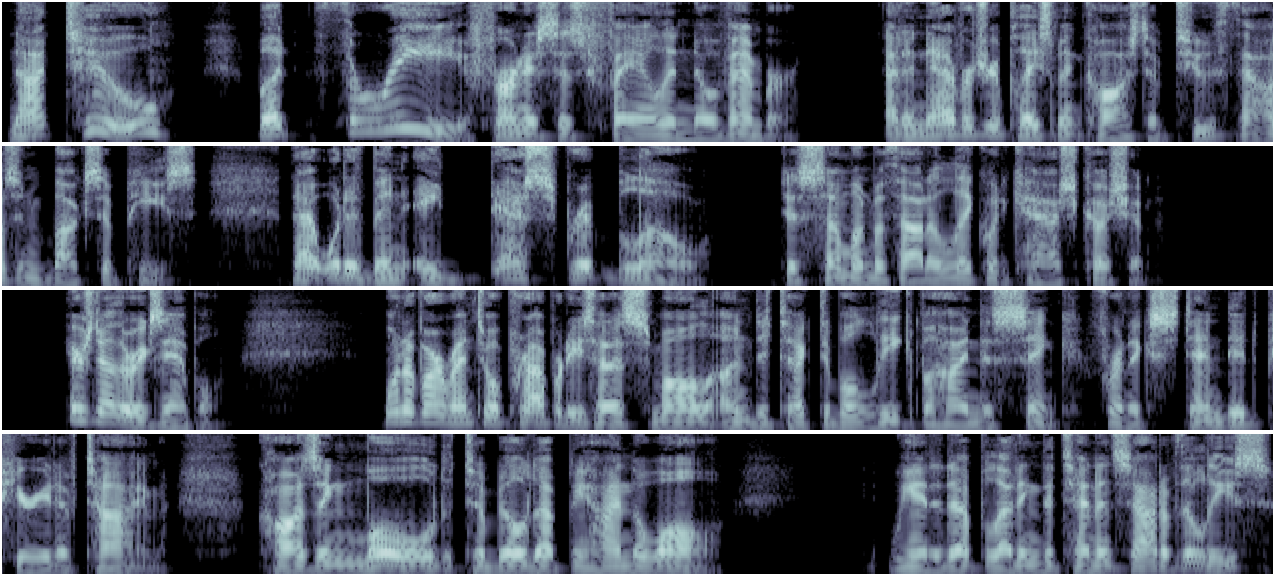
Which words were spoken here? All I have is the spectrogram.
not two, but three furnaces fail in November at an average replacement cost of 2000 bucks apiece. That would have been a desperate blow to someone without a liquid cash cushion. Here's another example. One of our rental properties had a small undetectable leak behind the sink for an extended period of time, causing mold to build up behind the wall. We ended up letting the tenants out of the lease,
